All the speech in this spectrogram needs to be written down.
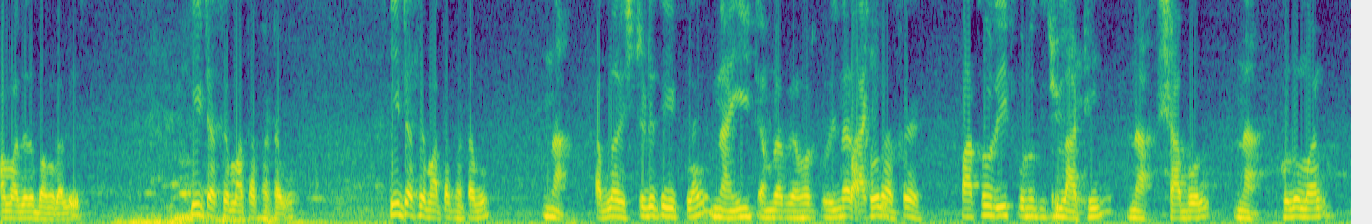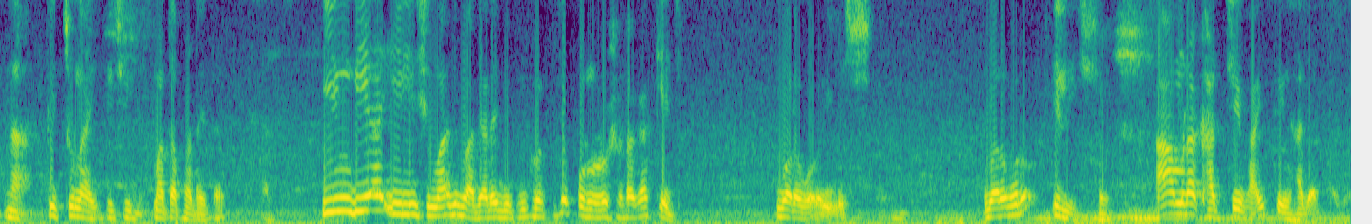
আমাদের বাঙালির। ইট আছে মাথা ফাটাবো। ইট আছে মাথা ফাটাবো। না। আপনার স্টেডিতে ইট নাই না ইট আমরা ব্যবহার করি না পাথর আছে? পাথর ইট কোনো কিছু লাঠি? না। শাবল? না। হনুমান? না। কিচ্ছু নাই? নেই। মাথা ফাটাইতে। আচ্ছা। ইন্ডিয়া ইলিশ মাছ বাজারে বিক্রি করতেছে পনেরোশো টাকা কেজি। বড় বড় ইলিশ। বড় বড়? ইলিশ। আমরা খাচ্ছি ভাই তিন হাজার টাকা।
